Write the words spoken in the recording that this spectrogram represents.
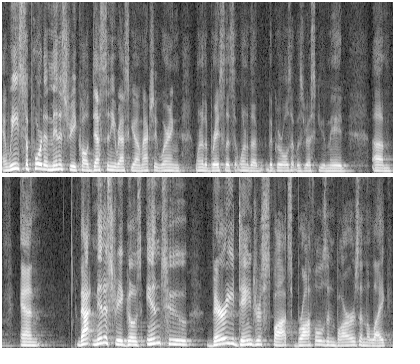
And we support a ministry called Destiny Rescue. I'm actually wearing one of the bracelets that one of the, the girls that was rescued made. Um, and that ministry goes into very dangerous spots, brothels and bars and the like,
